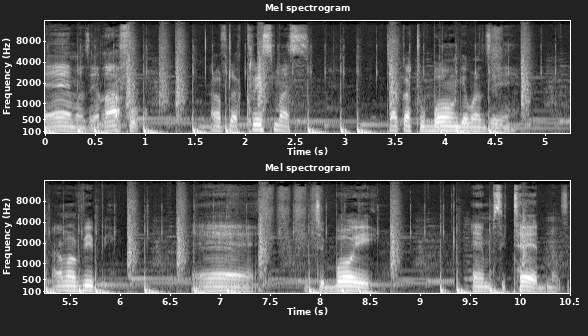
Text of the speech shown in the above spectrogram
E, mazee alafu after christmas taka tubonge mazee ama vipi? E, it's boy mc ted manze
